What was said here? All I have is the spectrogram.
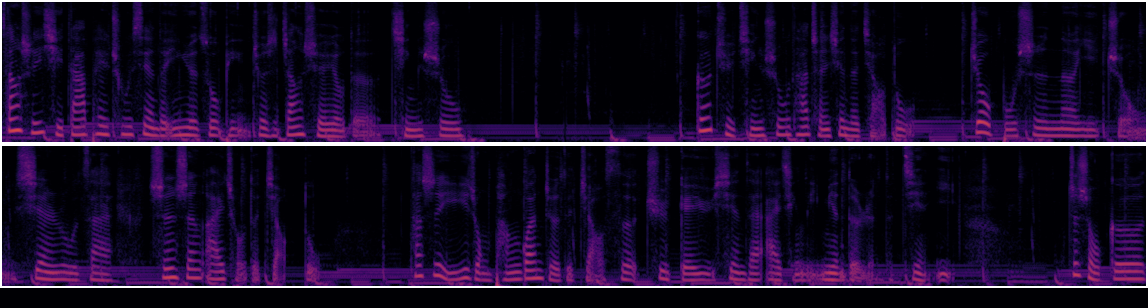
当时一起搭配出现的音乐作品就是张学友的《情书》。歌曲《情书》它呈现的角度，就不是那一种陷入在深深哀愁的角度。它是以一种旁观者的角色去给予陷在爱情里面的人的建议。这首歌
